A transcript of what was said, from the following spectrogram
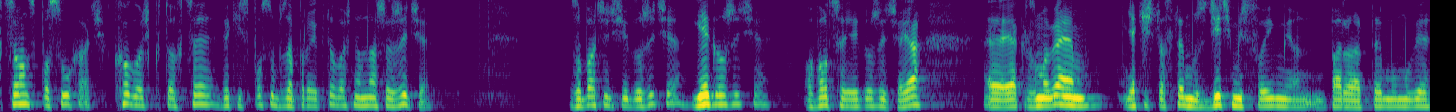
chcąc posłuchać kogoś, kto chce w jakiś sposób zaprojektować nam nasze życie, zobaczyć jego życie, jego życie, owoce jego życia. Ja, e, jak rozmawiałem jakiś czas temu z dziećmi swoimi, parę lat temu, mówię,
